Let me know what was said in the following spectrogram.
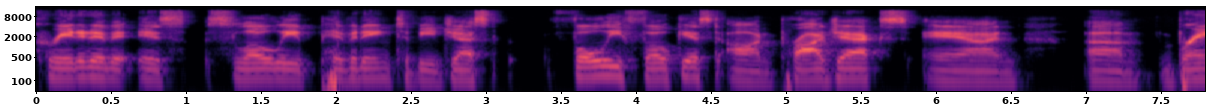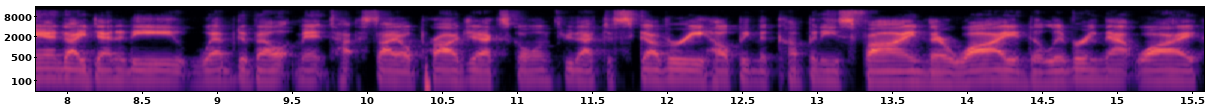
Creatitive is slowly pivoting to be just fully focused on projects and um, brand identity, web development t- style projects, going through that discovery, helping the companies find their why and delivering that why.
